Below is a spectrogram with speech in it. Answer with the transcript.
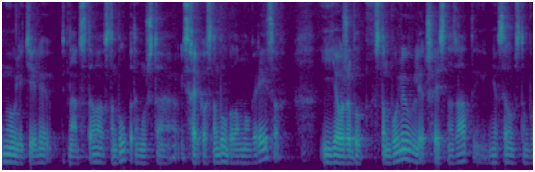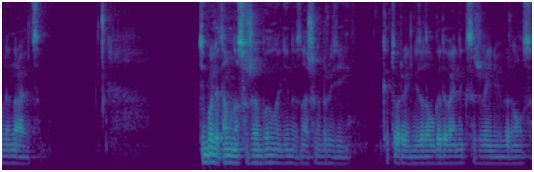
Мы улетели 15-го в Стамбул, потому что из Харькова в Стамбул было много рейсов. И я уже был в Стамбуле лет шесть назад, и мне в целом в Стамбуле нравится. Тем более там у нас уже был один из наших друзей, который незадолго до войны, к сожалению, вернулся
